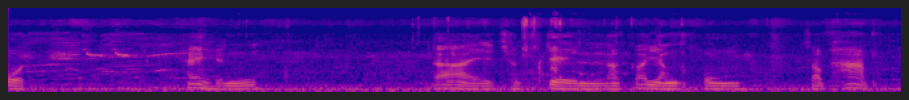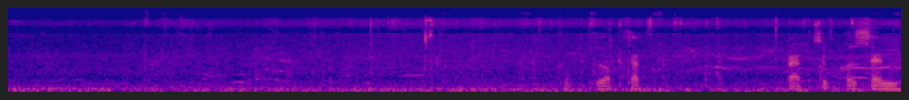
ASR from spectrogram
บท ให้เห็นได้ชัดเจนแล้วก็ยังคงสภาพ เกือบเกือบจะแปดสิบเปอร์เซ็นต์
